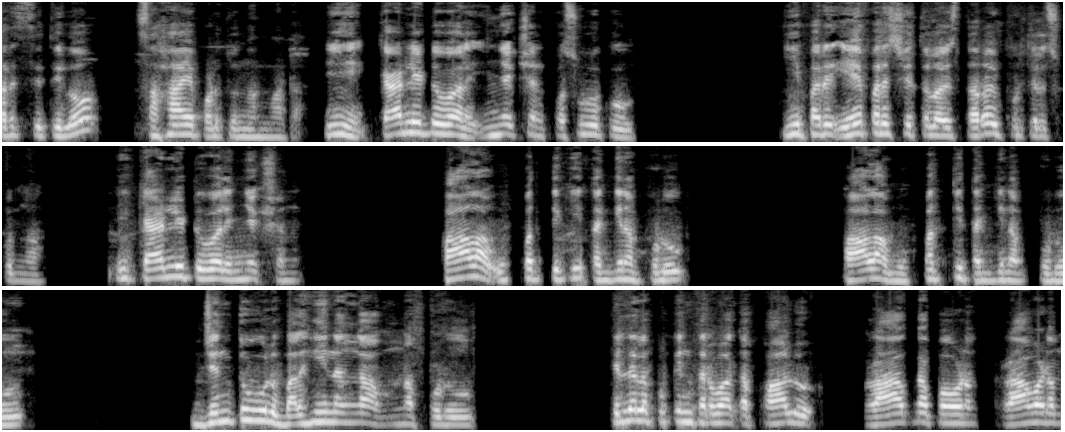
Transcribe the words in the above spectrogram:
పరిస్థితిలో సహాయపడుతుంది అనమాట ఈ క్యాడ్లిటువల్ ఇంజెక్షన్ పశువుకు ఈ పరి ఏ పరిస్థితిలో ఇస్తారో ఇప్పుడు తెలుసుకుందాం. ఈ క్యాడ్లిటువల్ ఇంజెక్షన్ పాల ఉత్పత్తికి తగ్గినప్పుడు పాల ఉత్పత్తి తగ్గినప్పుడు జంతువులు బలహీనంగా ఉన్నప్పుడు పిల్లలు పుట్టిన తర్వాత పాలు రాకపోవడం రావడం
